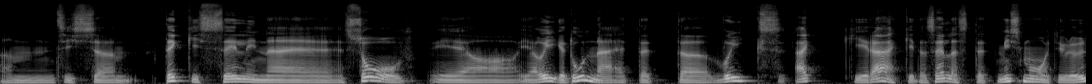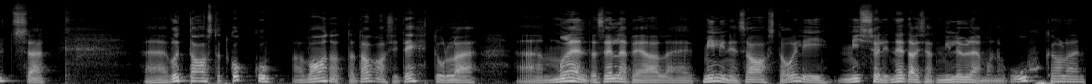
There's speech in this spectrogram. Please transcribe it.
ehm, siis ehm, tekkis selline soov ja, ja õige tunne, et, et äh, võiks äkki rääkida sellest, et mismoodi üleüldse äh, võtta aastad kokku, vaadata tagasi tehtule, äh, mõelda selle peale, et milline see aasta oli, mis olid need asjad, mille üle ma nagu uhke olen,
